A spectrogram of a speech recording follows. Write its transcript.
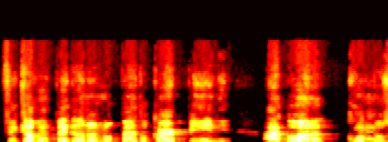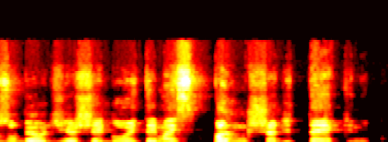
ficavam pegando no pé do Carpini. Agora, como o Zubeldia chegou e tem mais pancha de técnico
